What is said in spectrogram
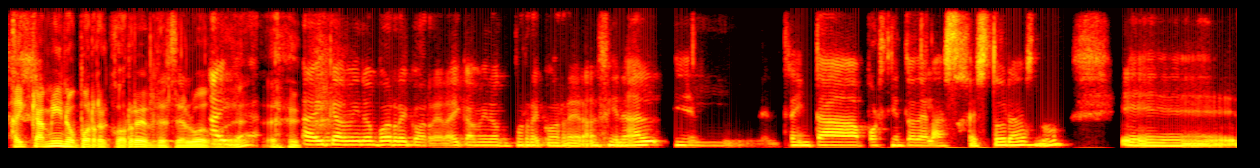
hay camino por recorrer, desde luego. Hay, ¿eh? hay, camino por recorrer, hay camino por recorrer. Al final, el, 30% de las gestoras ¿no? Eh,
